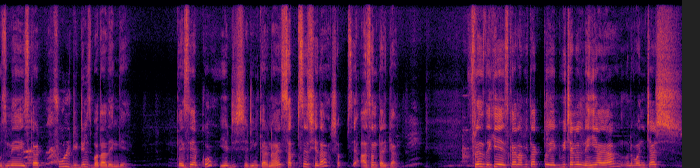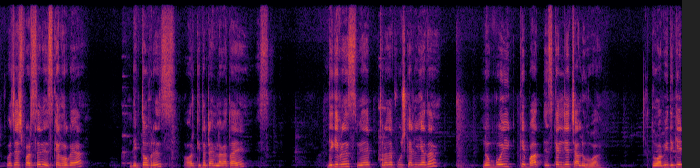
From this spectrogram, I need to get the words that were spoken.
उसमें इसका फुल डिटेल्स बता देंगे। कैसे आपको ये डिश सेटिंग करना है, सबसे सीधा, सबसे आसान तरीका। फ्रेंड्स, देखिए स्कैन अभी तक तो एक भी चैनल नहीं आया। उनचास पचास परसेंट स्कैन हो गया। देखता हूँ फ्रेंड्स, और कितना टाइम लगाता है। देखिए फ्रेंड्स, मैं थोड़ा सा पूछ कर लिया था। नब्बे के बाद स्कैन जो चालू हुआ। तो अभी देखिए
